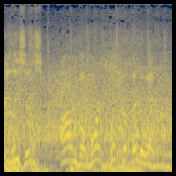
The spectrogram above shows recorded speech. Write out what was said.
Releases. On the mark with the fadeaway.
